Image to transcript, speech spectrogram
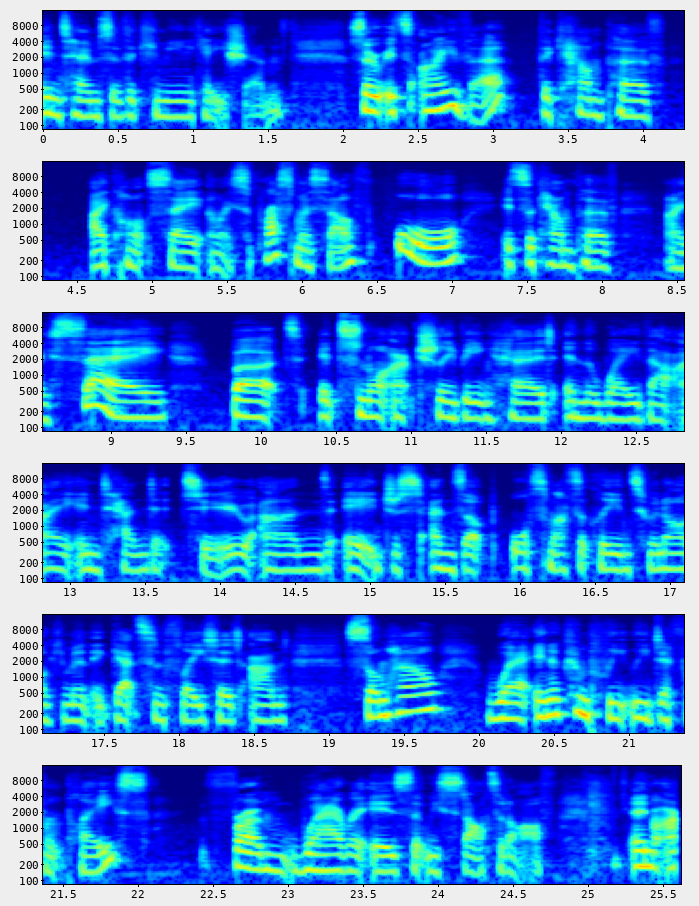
in terms of the communication. So it's either the camp of I can't say and I suppress myself, or it's the camp of I say but it's not actually being heard in the way that I intend it to, and it just ends up automatically into an argument. It gets inflated, and somehow we're in a completely different place from where it is that we started off. And I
